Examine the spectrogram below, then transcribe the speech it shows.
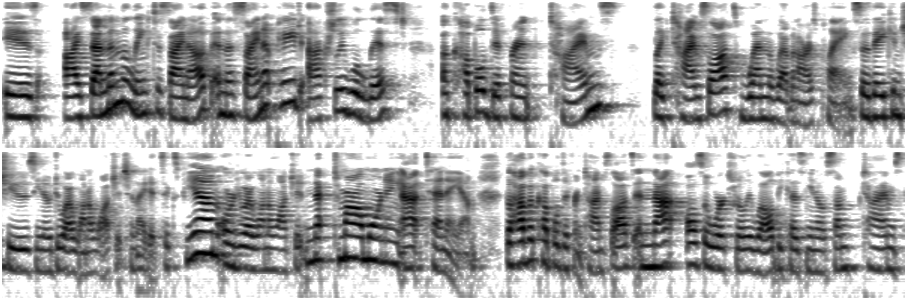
is I send them the link to sign up, and the sign up page actually will list a couple different times like time slots when the webinar is playing. So they can choose, you know, do I want to watch it tonight at 6 p.m. or do I want to watch it ne- tomorrow morning at 10 a.m. They'll have a couple different time slots. And that also works really well because, you know, sometimes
